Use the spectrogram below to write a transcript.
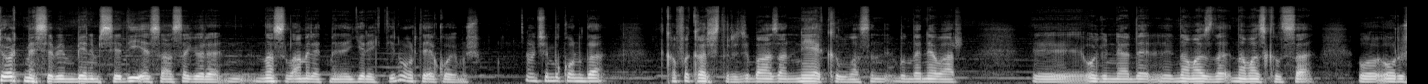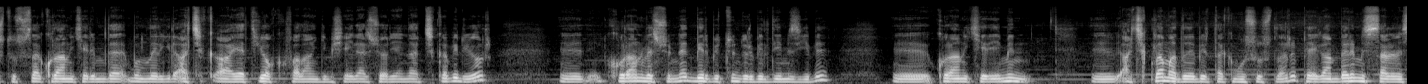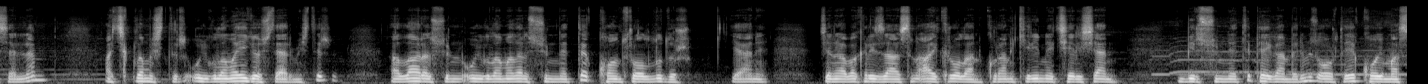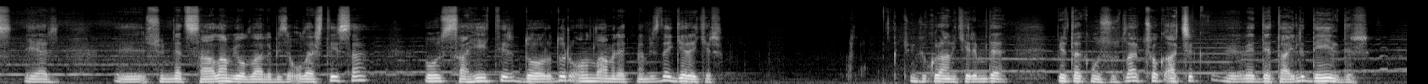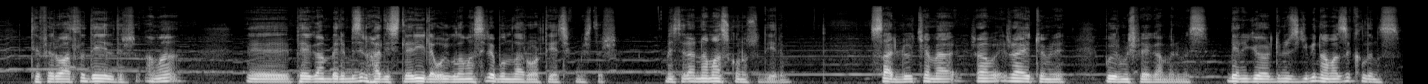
dört mezhebin benimsediği esasa göre nasıl amel etmeleri gerektiğini ortaya koymuş. Onun için bu konuda kafa karıştırıcı bazen neye kılmasın, bunda ne var, e, o günlerde namazda namaz kılsa, o, oruç tutsa, Kur'an-ı Kerim'de bununla ilgili açık ayet yok falan gibi şeyler söyleyenler çıkabiliyor. E, Kur'an ve sünnet bir bütündür bildiğimiz gibi. E, Kur'an-ı Kerim'in e, açıklamadığı bir takım hususları Peygamberimiz sallallahu aleyhi ve sellem açıklamıştır, uygulamayı göstermiştir. Allah Resulü'nün uygulamaları sünnette kontrollüdür. Yani Cenab-ı Hak rızasına aykırı olan, Kur'an-ı Kerim'le çelişen bir sünneti Peygamberimiz ortaya koymaz. Eğer e, sünnet sağlam yollarla bize ulaştıysa o sahihtir, doğrudur. Onunla amel etmemiz de gerekir. Çünkü Kur'an-ı Kerim'de bir takım hususlar çok açık e, ve detaylı değildir. Teferruatlı değildir. Ama e, Peygamberimizin hadisleriyle, uygulamasıyla bunlar ortaya çıkmıştır. Mesela namaz konusu diyelim. Sallu keme rayetümni buyurmuş Peygamberimiz. Beni gördüğünüz gibi namazı kılınız.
